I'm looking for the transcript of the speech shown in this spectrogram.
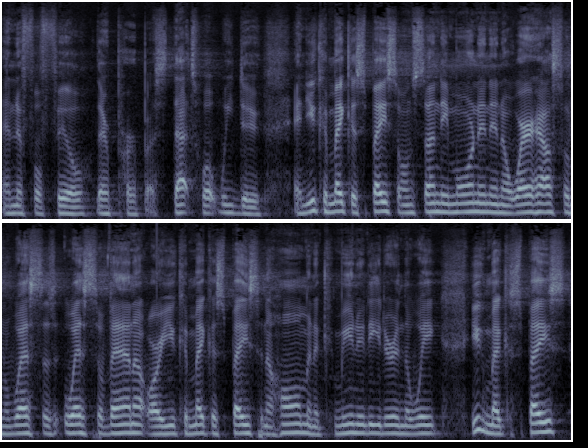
and to fulfill their purpose. That's what we do. And you can make a space on Sunday morning in a warehouse on West, West Savannah, or you can make a space in a home in a community during the week. You can make a space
